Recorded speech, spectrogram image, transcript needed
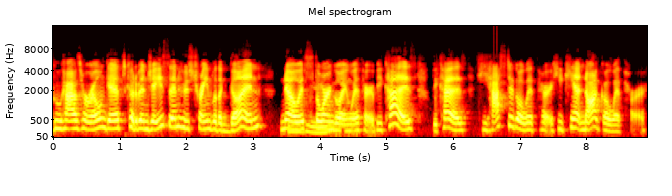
who has her own gift, could have been Jacin who's trained with a gun. No, it's Mhm. Thorn going with her because because he has to go with her. He can't not go with her.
